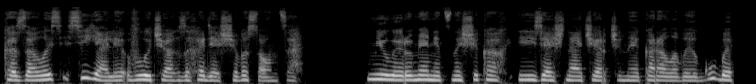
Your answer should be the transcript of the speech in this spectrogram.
казалось, сияли в лучах заходящего солнца. Милый румянец на щеках и изящно очерченные коралловые губы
